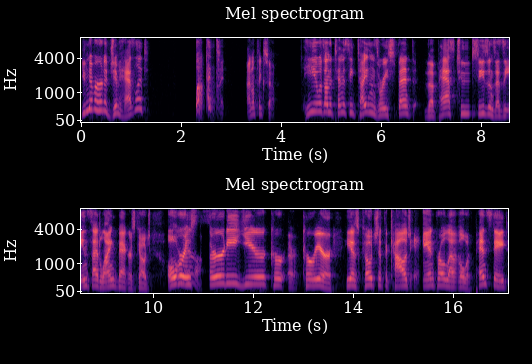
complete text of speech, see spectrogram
You've never heard of Jim Haslett? What? I don't think so. He was on the Tennessee Titans where he spent the past two seasons as the inside linebackers coach. Over his yeah. 30 year car- uh, career, he has coached at the college and pro level with Penn State,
